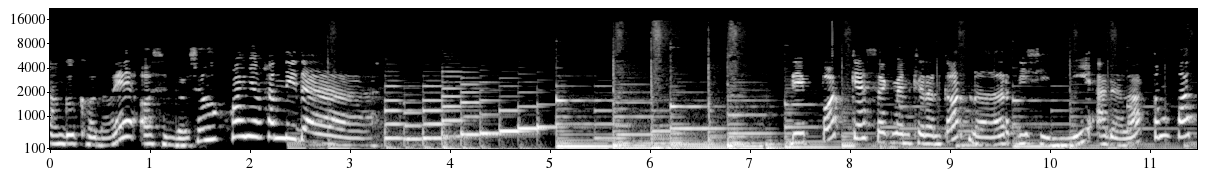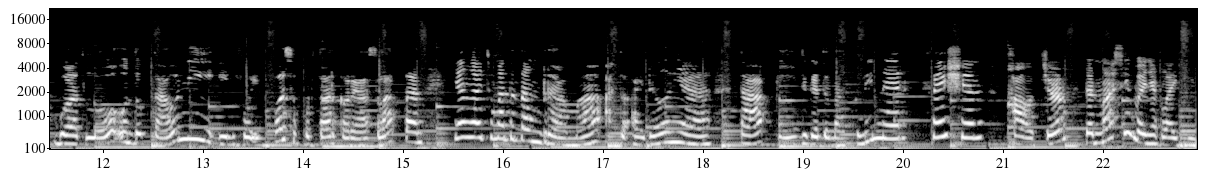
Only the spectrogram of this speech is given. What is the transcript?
한국 언어에 어신 것을 환영합니다. Di podcast segmen Keren Corner, di sini adalah tempat buat lo untuk tahu nih info-info seputar Korea Selatan yang gak cuma tentang drama atau idolnya, tapi juga tentang kuliner, fashion, culture, dan masih banyak lagi.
